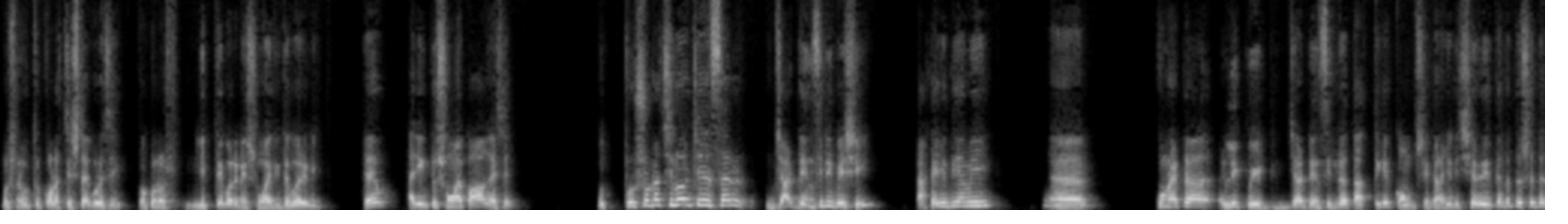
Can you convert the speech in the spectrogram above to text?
প্রশ্নের উত্তর করার চেষ্টা করেছি। কখনো লিখতে পারিনি, সময় দিতে পারিনি। যাই হোক আজ একটু সময় পাওয়া গেছে। প্রশ্নটা ছিল যে, স্যার, যার ডেন্সিটি বেশি, তাকে যদি আমি কোনো একটা লিকুইড যার ডেন্সিটিটা তার থেকে কম, সেখানে যদি ছেড়ে দিই, তাহলে তো সেটা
